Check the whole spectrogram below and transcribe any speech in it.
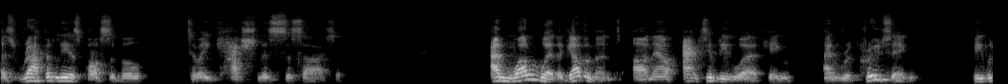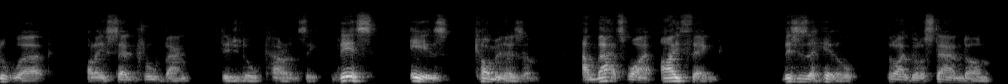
as rapidly as possible to a cashless society and one where the government are now actively working and recruiting people to work on a central bank digital currency. This is communism. And that's why I think this is a hill that I've got to stand on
